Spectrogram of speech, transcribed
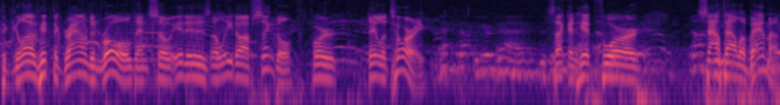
the glove hit the ground and rolled, and so it is a leadoff single for De La Torre. Second hit for South Alabama.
